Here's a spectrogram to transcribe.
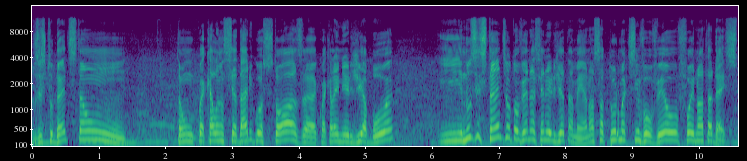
Os estudantes estão, estão com aquela ansiedade gostosa, com aquela energia boa e nos estantes eu estou vendo essa energia também. A nossa turma que se envolveu foi nota 10.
